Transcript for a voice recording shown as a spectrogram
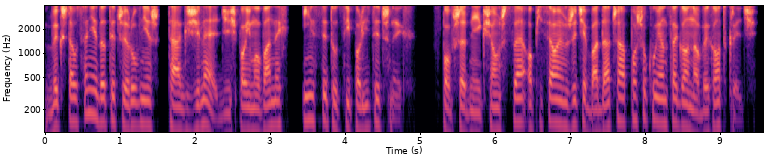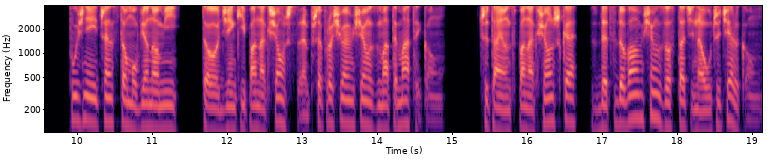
Wykształcenie dotyczy również tak źle dziś pojmowanych instytucji politycznych. W poprzedniej książce opisałem życie badacza poszukującego nowych odkryć. Później często mówiono mi, to dzięki pana książce przeprosiłem się z matematyką. Czytając pana książkę, zdecydowałem się zostać nauczycielką.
